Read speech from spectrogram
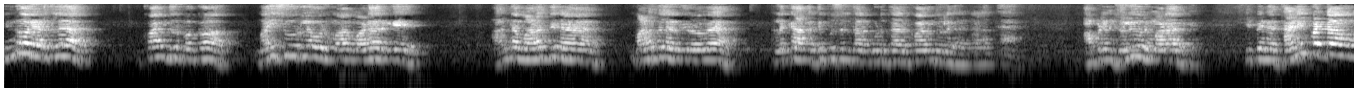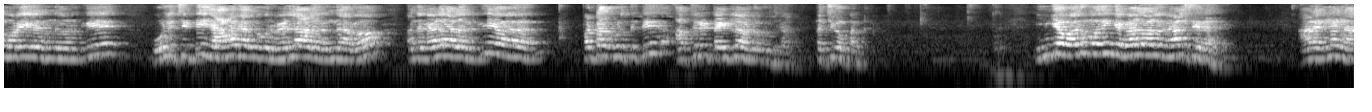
இன்னொரு இடத்துல கோயம்புத்தூர் பக்கம் மைசூர்ல ஒரு மடம் இருக்கு. அந்த மடத்தின மடத்துல இருக்கிறவங்க அதுக்கு அங்க திப்பு சுல்தான் கொடுத்தாரு கோயம்புத்தூர்ல இருக்கிற நிலத்தை அப்படின்னு சொல்லி ஒரு மடம் இருக்கு. இப்போ இந்த தனிப்பட்ட முறையில் இருந்தவனுக்கு ஒழிச்சிட்டு யார் அங்க ஒரு வெள்ளாளர் இருந்தாரோ அந்த வெள்ளாளருக்கு அஹ், பட்டா கொடுத்துட்டு அப்சல்யூட் டைட்டில் அவனை கொடுத்துட்டாங்க. வச்சுக்கோ பட்டு. இங்க வரும்போது இங்க வேளாளர் வேலை செய்யறாரு ஆனா என்னன்னா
